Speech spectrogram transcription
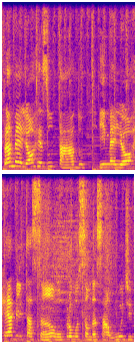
para melhor resultado e melhor reabilitação ou promoção da saúde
